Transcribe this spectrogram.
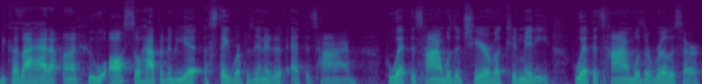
because I had an aunt who also happened to be a, a state representative at the time, who at the time was a chair of a committee, who at the time was a realtor,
